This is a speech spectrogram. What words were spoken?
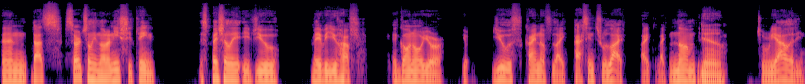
And that's certainly not an easy thing, especially if you, maybe you have gone all your, your youth kind of like passing through life, right? Like numb yeah. to reality.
